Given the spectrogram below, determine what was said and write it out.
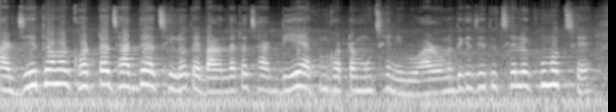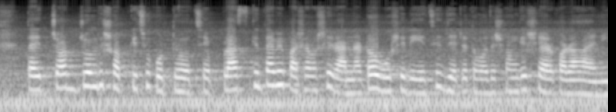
আর যেহেতু আমার ঘরটা ঝাড় দেওয়া ছিল, তাই বারান্দাটা ঝাড় দিয়ে এখন ঘরটা মুছে নিব। আর অন্যদিকে যেহেতু ছেলে ঘুমোচ্ছে, তাই চট জলদি সব কিছু করতে হচ্ছে। প্লাস কিন্তু আমি পাশাপাশি রান্নাটাও বসে দিয়েছি, যেটা তোমাদের সঙ্গে শেয়ার করা হয়নি।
